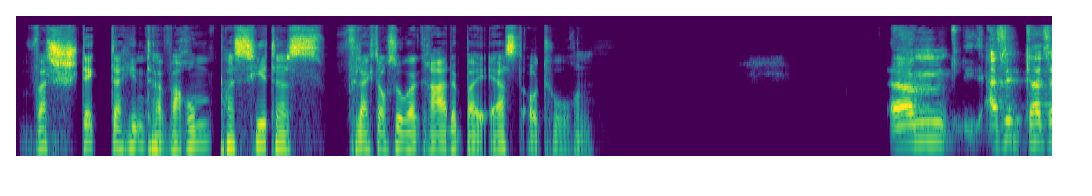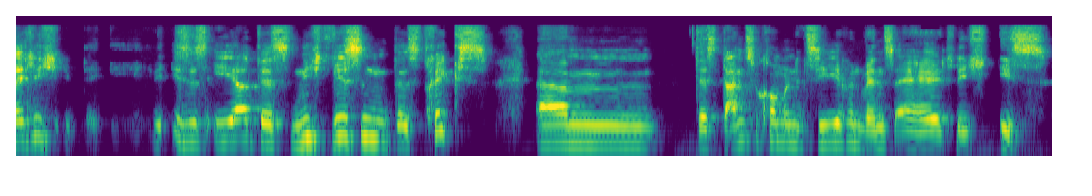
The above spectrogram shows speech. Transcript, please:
was steckt dahinter? Warum passiert das vielleicht auch sogar gerade bei Erstautoren? Ähm, also tatsächlich ist es eher das Nichtwissen des Tricks. Ähm, das dann zu kommunizieren, wenn es erhältlich ist.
